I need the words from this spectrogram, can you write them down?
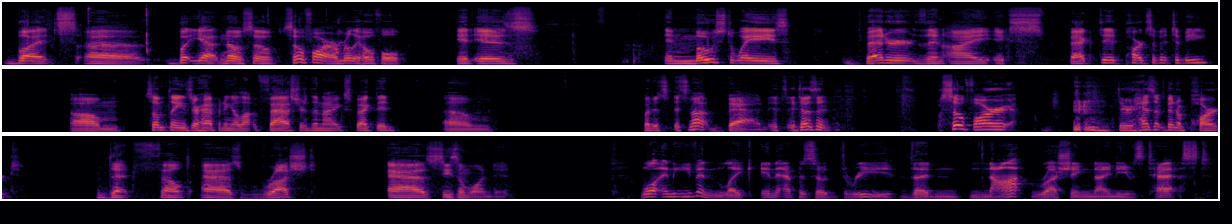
but uh but yeah no so so far i'm really hopeful. It is in most ways better than i expected parts of it to be. Um some things are happening a lot faster than i expected um but it's it's not bad. It's it doesn't so far there hasn't been a part that felt as rushed as season one did Well, and even like in episode three, the not rushing Nynaeve's test.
